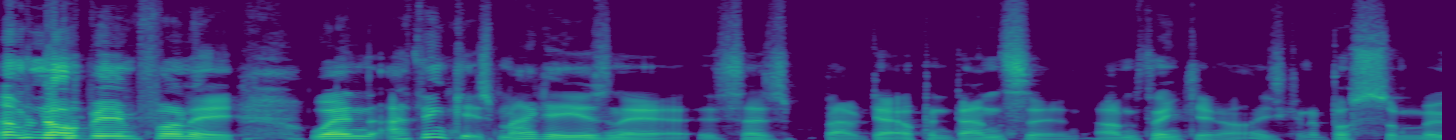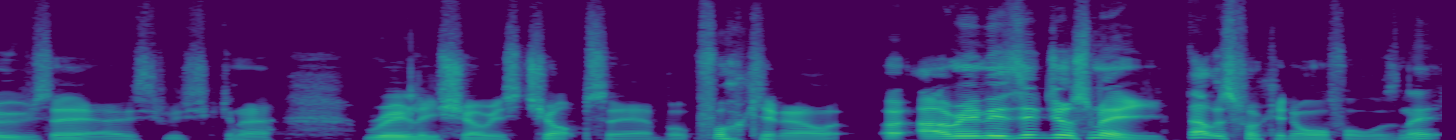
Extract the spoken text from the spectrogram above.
I'm not being funny. When I think it's Maggie, isn't it? It says about get up and dancing. I'm thinking, oh, he's going to bust some moves here. He's, he's going to really show his chops here. But fucking hell. I- I mean, is it just me? That was fucking awful, wasn't it?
